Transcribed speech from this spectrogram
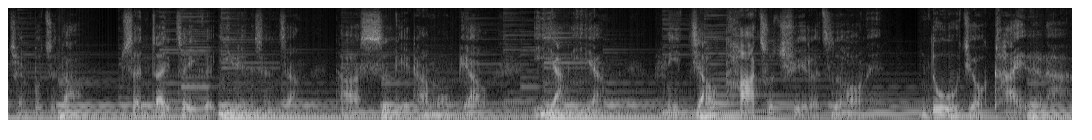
钱不知道。神在这个医院身上，他是给他目标，一样一样。你脚踏出去了之后呢，路就开了啦。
